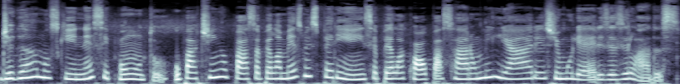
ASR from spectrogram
digamos que nesse ponto o patinho passa pela mesma experiência pela qual passaram milhares de mulheres exiladas.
